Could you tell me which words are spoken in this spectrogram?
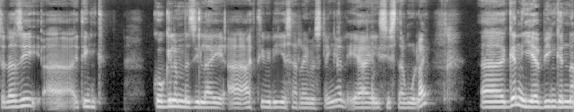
ስለዚህ I think ጉግልም እዚህ ላይ actively እየሰራ ይመስለኛል AI system ኡ ላይ። ግን የቢንግ እና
